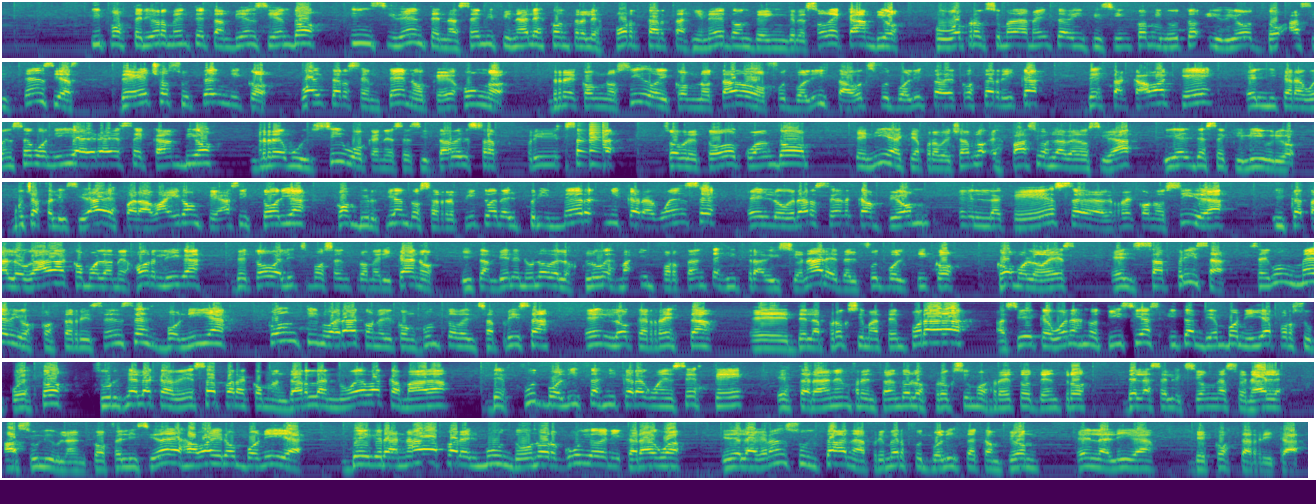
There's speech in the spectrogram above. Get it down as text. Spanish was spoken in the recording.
y posteriormente también siendo incidente en las semifinales contra el Sport Cartaginés, donde ingresó de cambio, jugó aproximadamente 25 minutos y dio dos asistencias. De hecho, su técnico, Walter Centeno, que es un reconocido y connotado futbolista o exfutbolista de Costa Rica, destacaba que el nicaragüense Bonilla era ese cambio revulsivo que necesitaba el Saprissa, sobre todo cuando tenía que aprovechar los espacios, la velocidad y el desequilibrio. Muchas felicidades para Byron, que hace historia convirtiéndose, repito, en el primer nicaragüense en lograr ser campeón en la que es eh, reconocida y catalogada como la mejor liga de todo el istmo centroamericano y también en uno de los clubes más importantes y tradicionales del fútbol tico como lo es el Saprissa. Según medios costarricenses, Bonilla continuará con el conjunto del Saprissa en lo que resta eh, de la próxima temporada. Así que buenas noticias y también Bonilla, por supuesto, surge a la cabeza para comandar la nueva camada de futbolistas nicaragüenses que estarán enfrentando los próximos retos dentro de la selección nacional azul y blanco. Felicidades a Byron Bonilla, de Granada para el mundo, un orgullo de Nicaragua y de la Gran Sultana, primer futbolista campeón en la Liga de Costa Rica.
